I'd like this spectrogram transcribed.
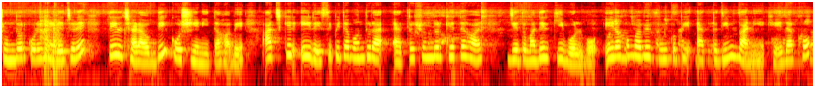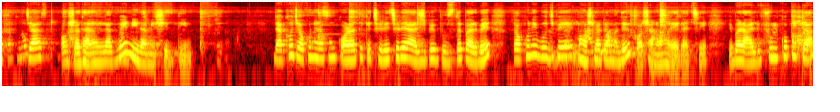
সুন্দর করে নেড়ে চেড়ে তেল ছাড়া অবধি কষিয়ে নিতে হবে। আজকের এই রেসিপিটা বন্ধুরা এত সুন্দর খেতে হয় যে তোমাদের কি বলব? এইরকমভাবে ফুলকপি একটা দিন বানিয়ে খেয়ে দেখো জাস্ট অসাধারণ লাগবে নিরামিষের দিন। দেখো, যখন এরকম কড়া থেকে ছেড়ে ছেড়ে আসবে, বুঝতে পারবে, তখনই বুঝবে মশলাটা আমাদের কষানো হয়ে গেছে। এবার আলু, ফুলকপিটা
